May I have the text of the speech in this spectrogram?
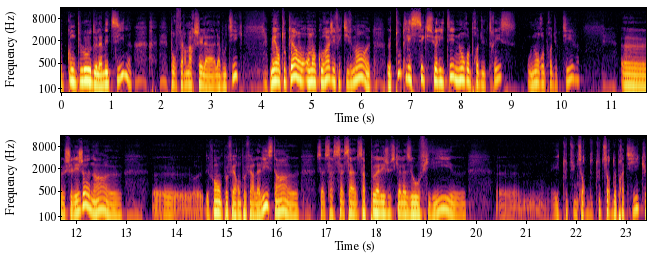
complot de la médecine pour faire marcher la boutique. Mais en tout cas, on, encourage effectivement euh, euh, toutes les sexualités non reproductrices ou non reproductives euh, chez les jeunes. Hein, des fois, on peut faire, on peut faire la liste. Hein, ça, peut aller jusqu'à la zoophilie et toute une sorte de, toutes sortes de pratiques.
